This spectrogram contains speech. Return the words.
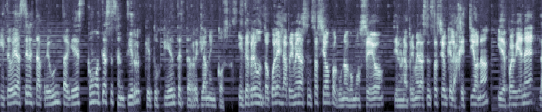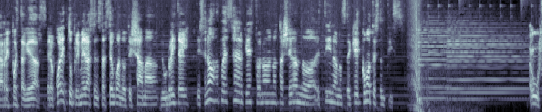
y te voy a hacer esta pregunta que es, ¿cómo te hace sentir que tus clientes te reclamen cosas? Y te pregunto, ¿cuál es la primera sensación? Porque uno como CEO tiene una primera sensación que la gestiona y después viene la respuesta que das. Pero ¿cuál es tu primera sensación cuando te llama de un retail? Dice, no, no puede ser que esto no, no está llegando a destino, no sé qué. ¿Cómo te sentís? Uf,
